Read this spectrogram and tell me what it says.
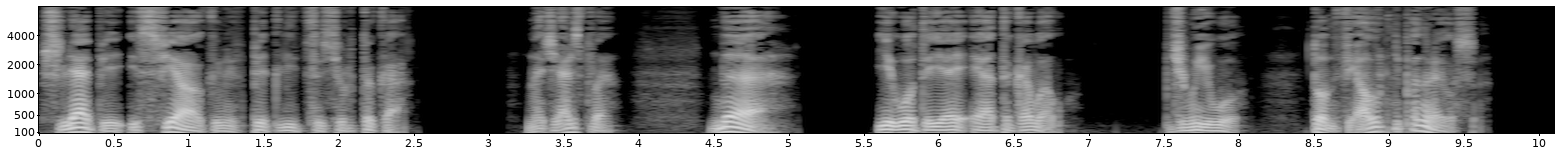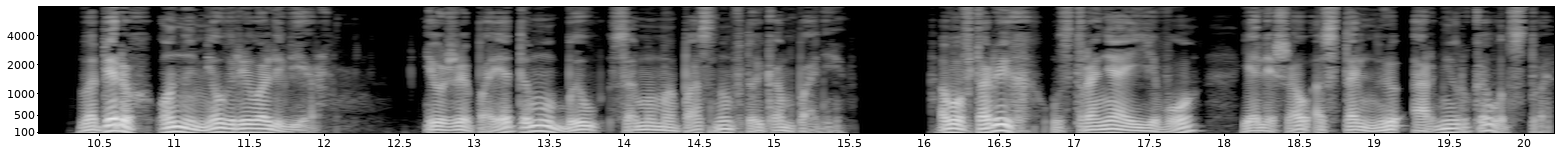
в шляпе и с фиалками в петлице сюртука. Начальство? Да. Его-то я и атаковал. Почему его? Тон фиалок не понравился. Во-первых, он имел револьвер, и уже поэтому был самым опасным в той компании. А во-вторых, устраняя его, я лишал остальную армию руководства.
